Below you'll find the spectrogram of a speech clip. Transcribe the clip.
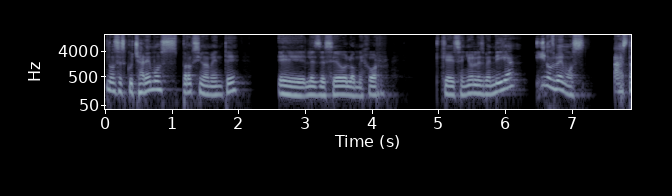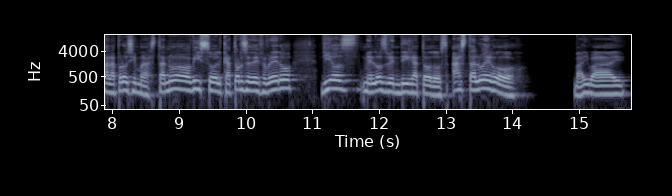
nos escucharemos próximamente. Eh, les deseo lo mejor. Que el Señor les bendiga y nos vemos. Hasta la próxima. Hasta nuevo aviso el 14 de febrero. Dios me los bendiga a todos. Hasta luego. Bye bye.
